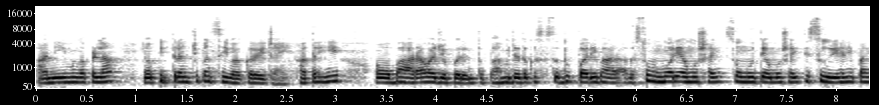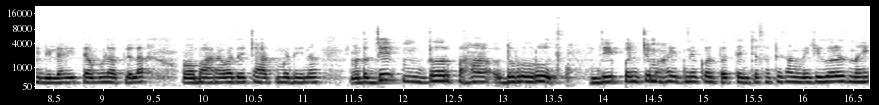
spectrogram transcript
आणि मग आपल्याला पित्रांची पण सेवा करायची आहे. आता ही बारा वाजेपर्यंत पहा. म्हणजे आता कसं असतं दुपारी बारा आता सोमवारी अमुष आहे सोमवती अमुष आहे ती सूर्याने पाहिलेली आहे. त्यामुळे आपल्याला बारा वाजायच्या आतमध्ये ना आता जे दर पहा दररोज जे पंचमहायज्ञ करतात त्यांच्यासाठी सांगण्याची गरज नाही.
